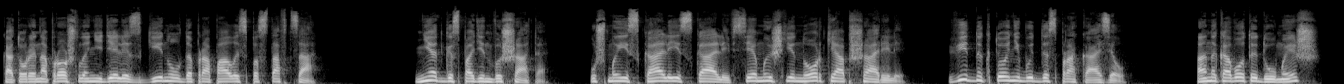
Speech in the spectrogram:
который на прошлой неделе сгинул да пропал из поставца? Нет, господин Вышата. Уж мы искали, искали, все мышьи норки обшарили. Видно, кто-нибудь да спроказил. А на кого ты думаешь?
